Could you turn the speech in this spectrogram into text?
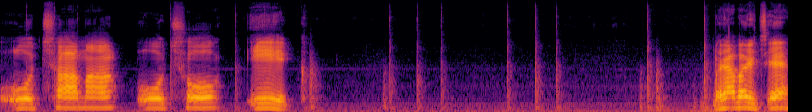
ઓછામાં ઓછો એક. બરાબર છે?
